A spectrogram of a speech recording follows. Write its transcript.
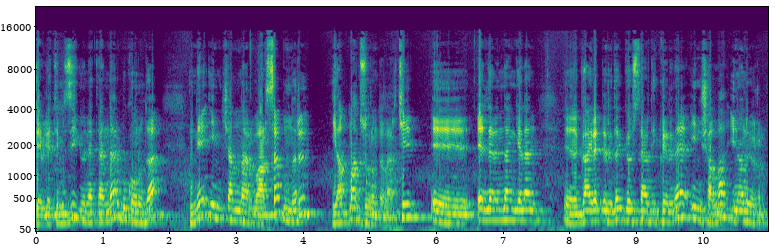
devletimizi yönetenler bu konuda ne imkanlar varsa bunları yapmak zorundalar ki e, ellerinden gelen e, gayretleri de gösterdiklerine inşallah inanıyorum.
